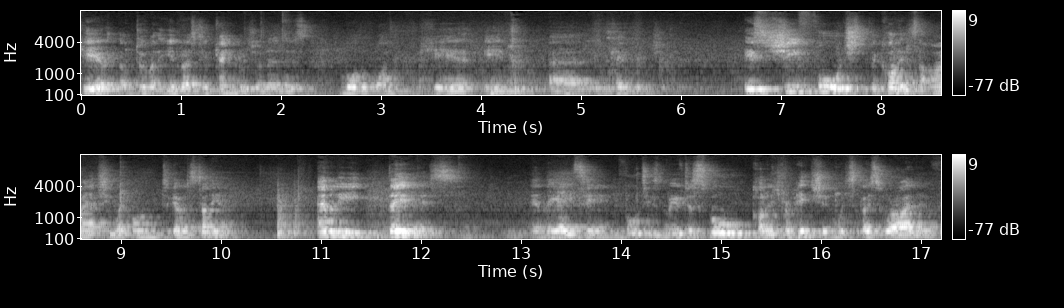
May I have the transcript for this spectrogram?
here, I'm talking about the University of Cambridge, I know there's more than one here in, uh, in Cambridge, is she forged the college that I actually went on to go and study at. Emily Davies in the 1840s moved a small college from Hitchin, which is close to where I live,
